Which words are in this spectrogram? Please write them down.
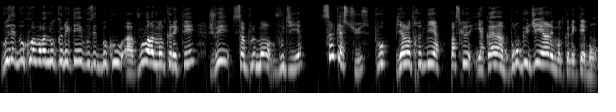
vous êtes beaucoup à avoir un monde connecté, vous êtes beaucoup à vouloir un monde connecté. Je vais simplement vous dire 5 astuces pour bien l'entretenir. Parce qu'il y a quand même un bon budget, hein, les montres connectées. Bon,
